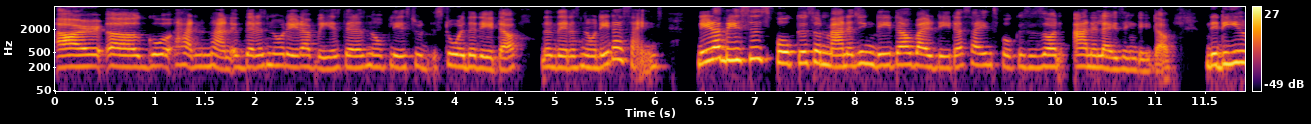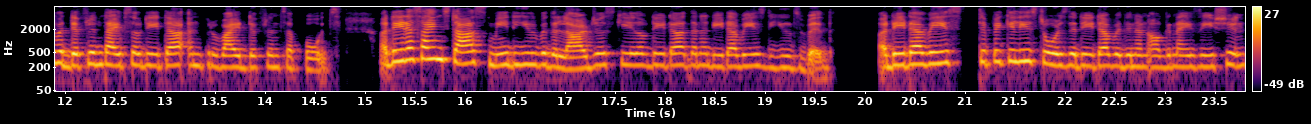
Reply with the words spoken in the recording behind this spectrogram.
are uh, go hand in hand. If there is no database, there is no place to store the data, then there is no data science. Databases focus on managing data while data science focuses on analyzing data. They deal with different types of data and provide different supports. A data science task may deal with a larger scale of data than a database deals with. A database typically stores the data within an organization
